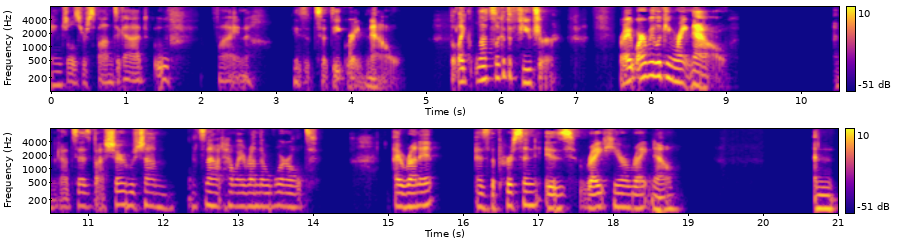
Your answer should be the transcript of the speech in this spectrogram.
angels respond to God, oof, fine. He's at tzaddik right now. But like, let's look at the future, right? Why are we looking right now? And God says, Ba'asher Husham, that's not how I run the world. I run it as the person is right here, right now. And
